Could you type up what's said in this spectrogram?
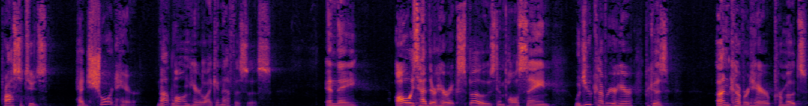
prostitutes had short hair, not long hair like in Ephesus, and they always had their hair exposed. And Paul's saying, "Would you cover your hair because uncovered hair promotes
